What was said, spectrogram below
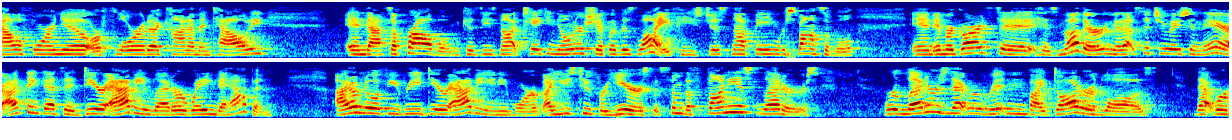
California or Florida kind of mentality. And that's a problem because he's not taking ownership of his life. He's just not being responsible. And in regards to his mother, you know, that situation there, I think that's a Dear Abby letter waiting to happen. I don't know if you read Dear Abby anymore. I used to for years, but some of the funniest letters were letters that were written by daughter-in-laws that were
